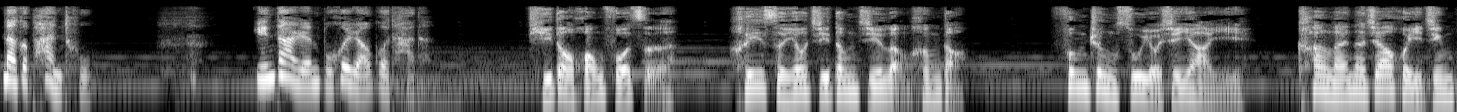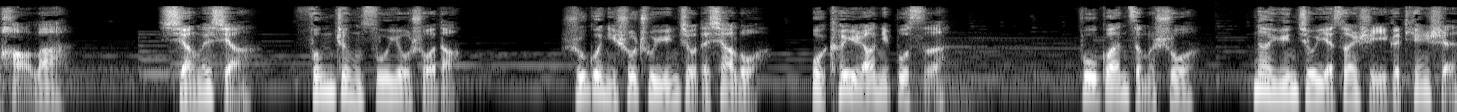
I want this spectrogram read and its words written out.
那个叛徒，云大人不会饶过他的。”提到黄佛子，黑色妖姬当即冷哼道：“风正苏有些讶异，看来那家伙已经跑了。”想了想，风正苏又说道：“如果你说出云九的下落，我可以饶你不死。不管怎么说，那云九也算是一个天神。”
